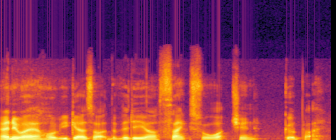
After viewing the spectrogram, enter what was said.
Anyway, I hope you guys liked the video. Thanks for watching. Goodbye.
